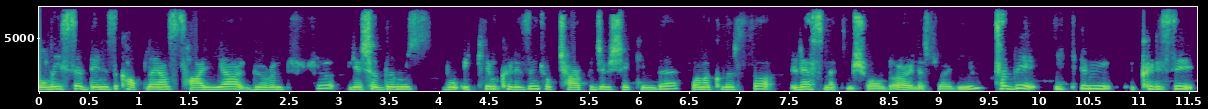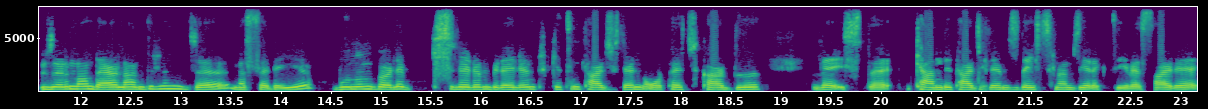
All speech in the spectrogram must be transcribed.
Dolayısıyla denizi kaplayan salya görüntüsü yaşadığımız bu iklim krizini çok çarpıcı bir şekilde bana kalırsa resmetmiş oldu öyle söyleyeyim. Tabii iklim krizi üzerinden değerlendirince meseleyi bunun böyle kişilerin, bireylerin tüketim tercihlerinin ortaya çıkardığı ve işte kendi tercihlerimizi değiştirmemiz gerektiği vesaire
